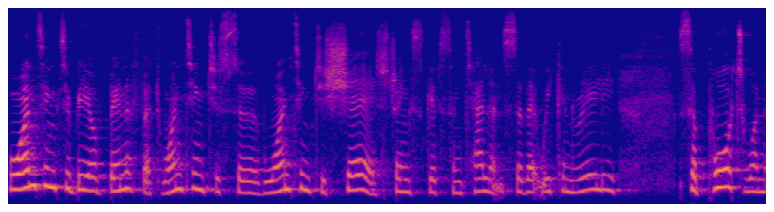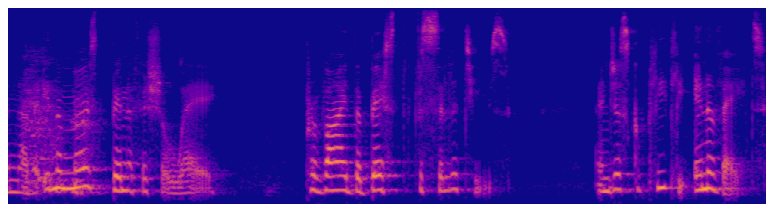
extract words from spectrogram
wanting to be of benefit, wanting to serve, wanting to share strengths, gifts, and talents so that we can really support one another in the most beneficial way, provide the best facilities, and just completely innovate,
